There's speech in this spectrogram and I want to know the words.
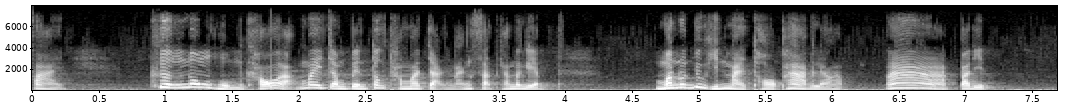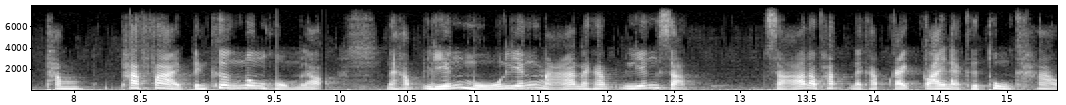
ฝ้าย เครื่องนุ่งห่มเขาอะไม่จำเป็นต้องทำมาจากหนังสัตว์ครับนักเรียน มนุษย์ยุคหินใหม่ทอผ้าไปแล้วครับอ่าประดิษฐ์ทำผ้าฝ้ายเป็นเครื่องนุ่งห่มแล้วนะครับ เลี้ยงหมูเลี้ยงหมานะครับ เลี้ยงสัตว์สารพัดนะครับไกลๆเนี่ยคือทุ่งข้าว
